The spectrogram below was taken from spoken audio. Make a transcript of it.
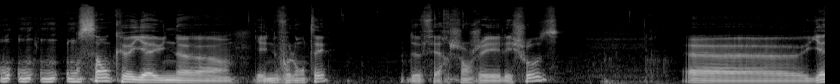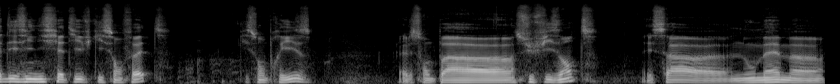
on, on- sent qu'il y, a une, euh, y a une volonté de faire changer les choses. Il y a des initiatives qui sont faites, qui sont prises. Elles sont pas suffisantes. Et ça, nous-mêmes,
